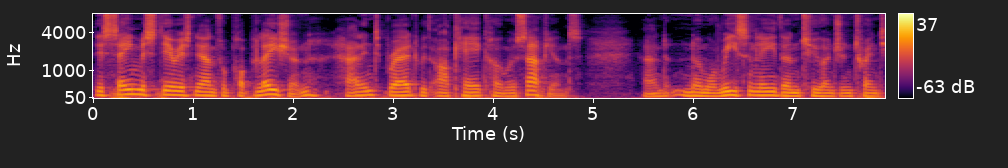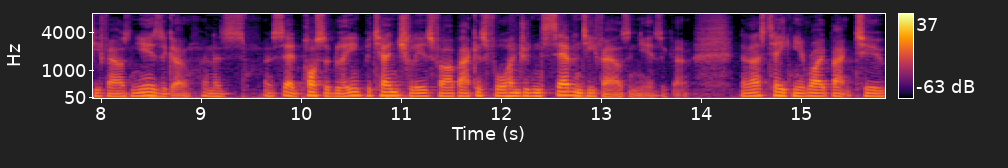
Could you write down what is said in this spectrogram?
This same mysterious Neanderthal population had interbred with archaic Homo sapiens, and no more recently than 220,000 years ago, and as I said, possibly, potentially as far back as 470,000 years ago. Now that's taking it right back to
